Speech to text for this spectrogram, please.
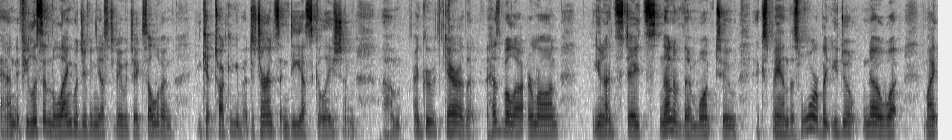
And if you listen to the language even yesterday with Jake Sullivan, he kept talking about deterrence and de escalation. Um, I agree with Gara that Hezbollah, Iran, the United States, none of them want to expand this war, but you don't know what might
